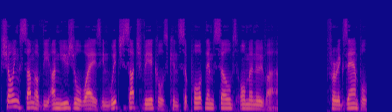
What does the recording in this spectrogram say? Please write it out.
showing some of the unusual ways in which such vehicles can support themselves or maneuver. For example,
